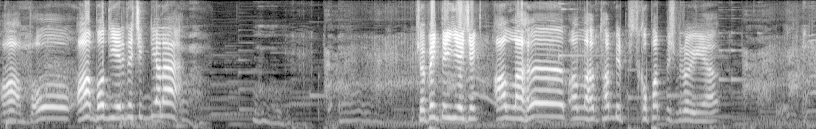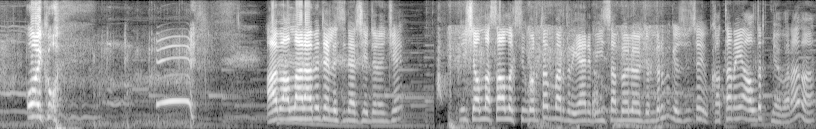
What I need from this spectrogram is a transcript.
Abo. Abo diğeri de çıktı ya la. Köpek de yiyecek. Allah'ım. Allah'ım tam bir psikopatmış bir oyun ya. Oy ko. Abi Allah rahmet eylesin her şeyden önce. İnşallah sağlık sigortam vardır. Yani bir insan böyle öldürülür mü gözünü seveyim. Katanayı aldırtmıyor bana ama.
